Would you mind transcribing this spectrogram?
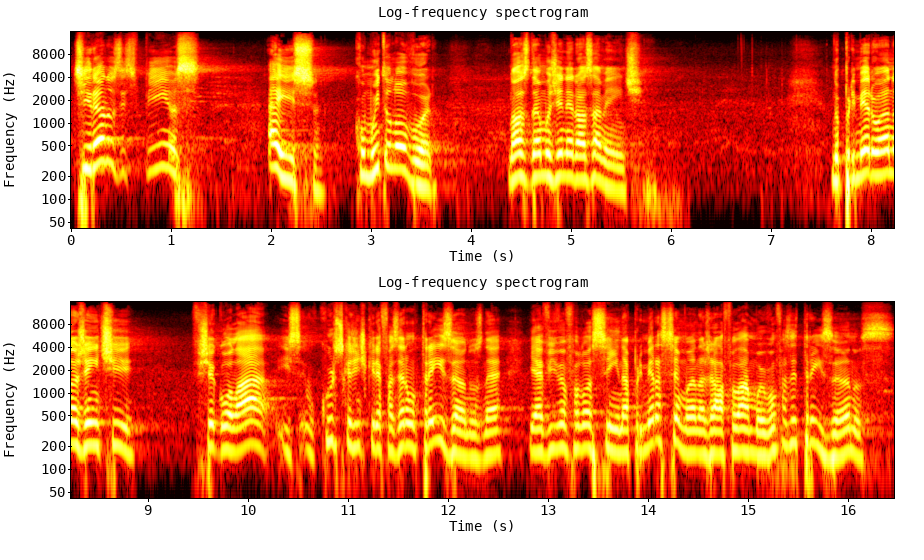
tirando os espinhos. É isso, com muito louvor. Nós damos generosamente. No primeiro ano a gente chegou lá, o curso que a gente queria fazer eram três anos, né? E a Vivian falou assim, na primeira semana já, ela falou, amor, vamos fazer três anos.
